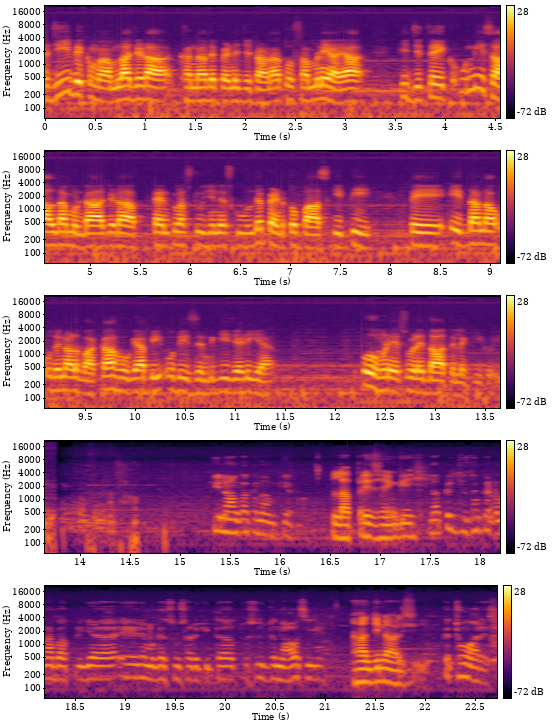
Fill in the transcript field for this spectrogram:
ਅਜੀਬ ਇੱਕ ਮਾਮਲਾ ਜਿਹੜਾ ਖੰਨਾ ਦੇ ਪਿੰਡ ਜਟਾਣਾ ਤੋਂ ਸਾਹਮਣੇ ਆਇਆ ਕਿ ਜਿੱਥੇ ਇੱਕ 19 ਸਾਲ ਦਾ ਮੁੰਡਾ ਜਿਹੜਾ 10+2 ਜਿਹਨੇ ਸਕੂਲ ਦੇ ਪਿੰਡ ਤੋਂ ਪਾਸ ਕੀਤੀ ਤੇ ਇਦਾਂ ਦਾ ਉਹਦੇ ਨਾਲ ਵਾਕਾ ਹੋ ਗਿਆ ਵੀ ਉਹਦੀ ਜ਼ਿੰਦਗੀ ਜਿਹੜੀ ਆ ਉਹ ਹੁਣ ਇਸ ਵੇਲੇ ਦਾਅ ਤੇ ਲੱਗੀ ਹੋਈ ਹੈ। ਕੀ ਨਾਮ ਕਾ ਨਾਮ ਕੀ ਆਪਣਾ? ਲਵਪ੍ਰੀਤ ਸਿੰਘ ਜੀ। ਲਾਪਰੀ ਜਿਸ ਦਿਨ ਘਟਨਾ ਵਾਪਰੀ ਹੈ ਇਹਨੇ ਮੁੰਡੇ ਸੁਸਾਈਡ ਕੀਤਾ ਤੁਸੀਂ ਉਹਦੇ ਨਾਲ ਸੀਗੇ? ਹਾਂਜੀ ਨਾਲ ਸੀ। ਕਿੱਥੋਂ ਆ ਰਹੇ ਸੀ?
